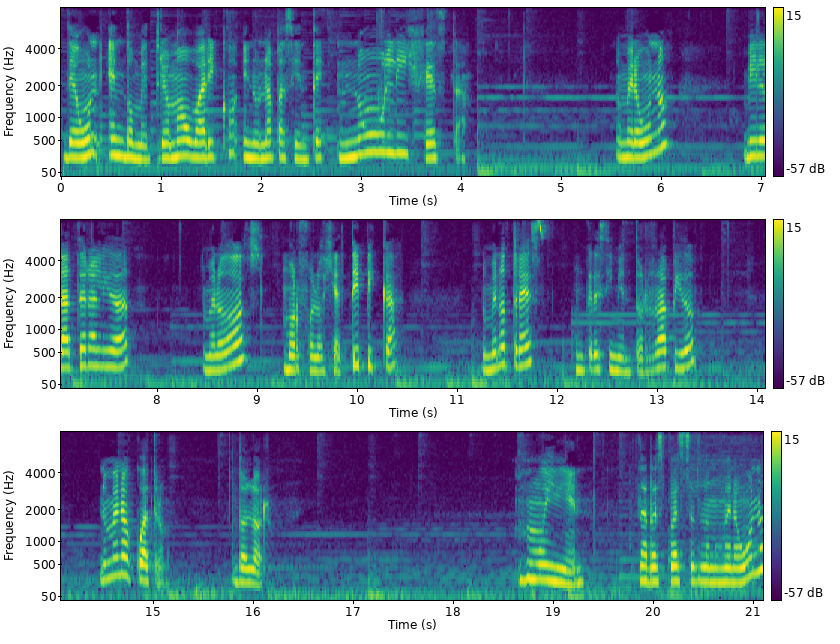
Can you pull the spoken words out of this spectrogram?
de un endometrioma ovárico en una paciente nuligesta? Número 1. Bilateralidad. Número 2. Morfología típica. Número 3. Un crecimiento rápido. Número 4. Dolor. Muy bien. La respuesta es la número 1.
